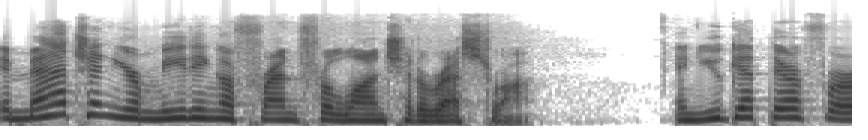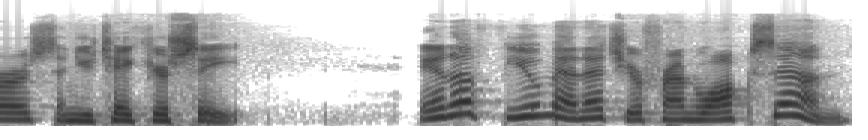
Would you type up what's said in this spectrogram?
imagine you're meeting a friend for lunch at a restaurant, and you get there first and you take your seat. In a few minutes, your friend walks in.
